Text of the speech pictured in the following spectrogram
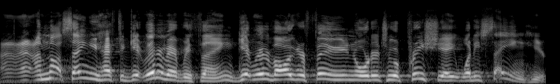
I'm not saying you have to get rid of everything, get rid of all your food in order to appreciate what he's saying here.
